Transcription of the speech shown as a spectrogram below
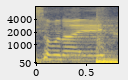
しそ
